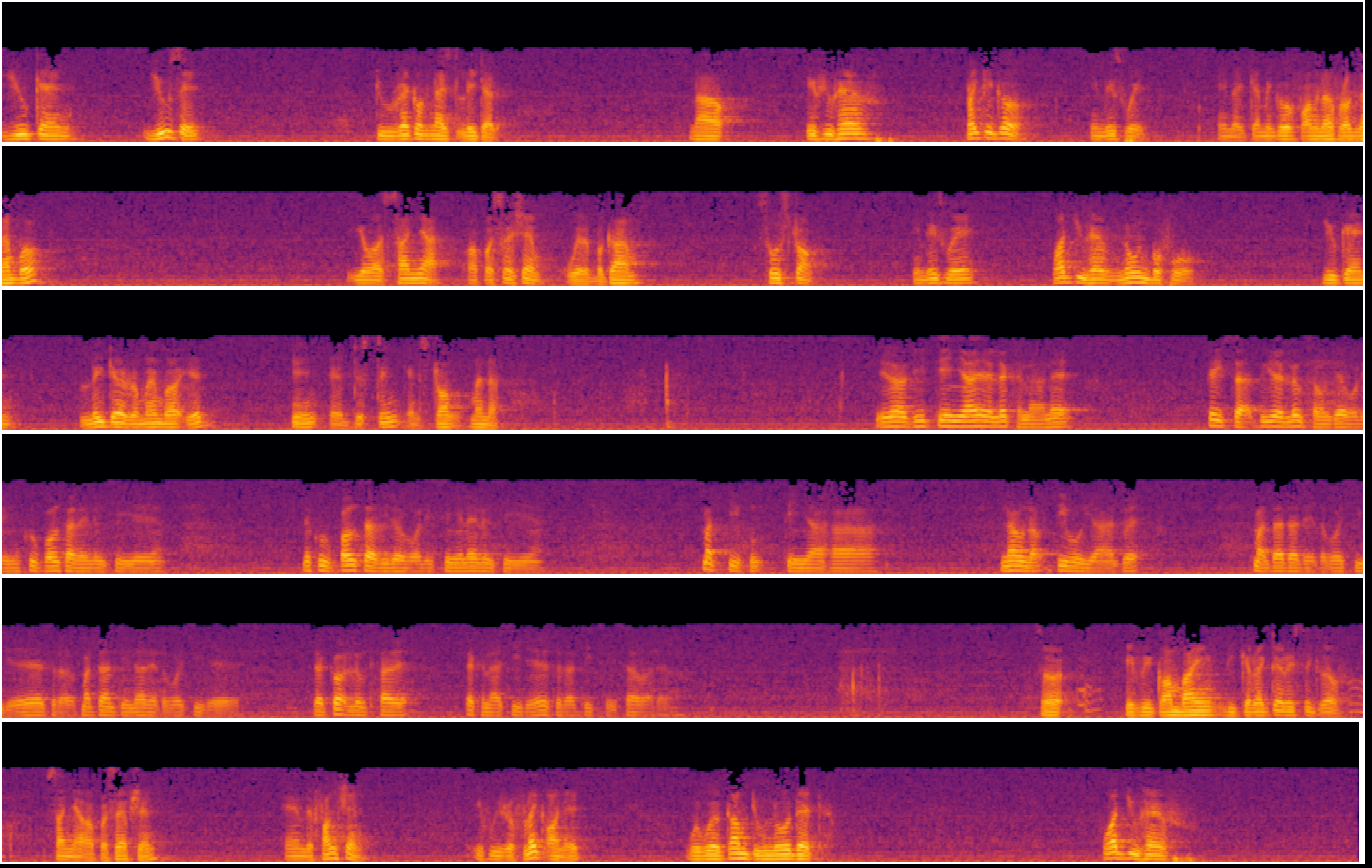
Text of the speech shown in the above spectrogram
you can use it to recognize later. Now, if you have practical in this way, in the chemical formula, for example, your sanya or perception will become so strong. In this way, what you have known before, you can later remember it in a distinct and strong manner. ဒီတော့ဒီတင်ညာရဲ့လက္ခဏာနဲ့ကိစ္စသူရဲ့လှုပ်ဆောင်ချက်ပေါ့လေဒီခုပေါင်းစပ်လိုက်လို့ရှိရင်ဒီခုပေါင်းစပ်ပြီးတော့ပေါ့လေဆင်ရင်လိုက်လို့ရှိရင် မှတ်တိခုတင်ညာဟာနောက်နောက်သိဖို့ရာအတွက်မှတ်သားတတ်တဲ့သဘောရှိတယ်ဆိုတော့မှတ်တမ်းတင်တဲ့သဘောရှိတယ် record လုပ်ထားတဲ့လက္ခဏာရှိတယ်ဆိုတာသိချင်စားပါတယ် So if we combine the characteristics of sanya or perception and the function if we reflect on it we will come to know that what you have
